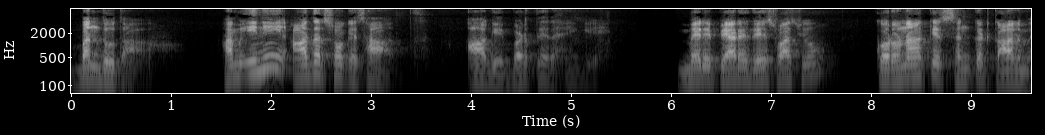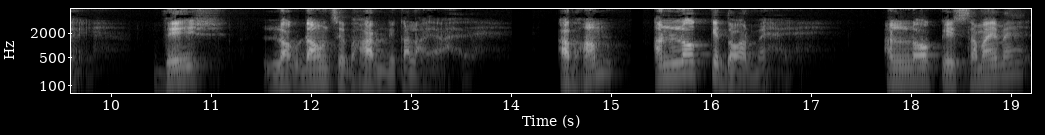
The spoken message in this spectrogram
बंधुता। हम इन्हीं आदर्शों के साथ आगे बढ़ते रहेंगे। मेरे प्यारे देशवासियों, कोरोना के संकट काल में देश लॉकडाउन से बाहर निकल आया है। अब हम अनलॉक के दौर में हैं। अनलॉक के समय में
